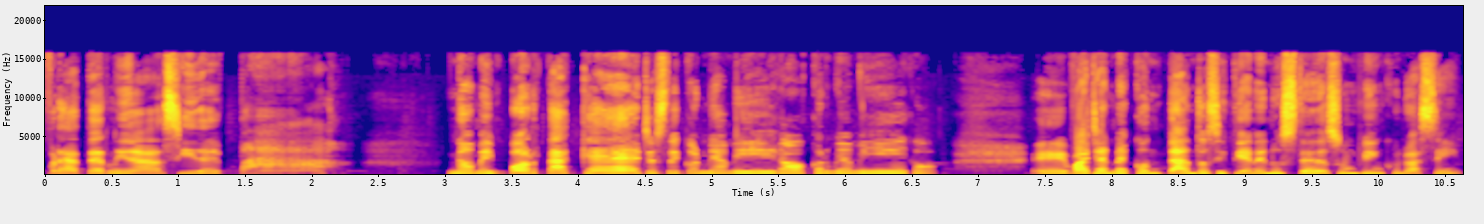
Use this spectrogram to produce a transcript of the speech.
fraternidad así de pa. No me importa qué, yo estoy con mi amiga o con mi amigo. Eh, váyanme contando si tienen ustedes un vínculo así.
